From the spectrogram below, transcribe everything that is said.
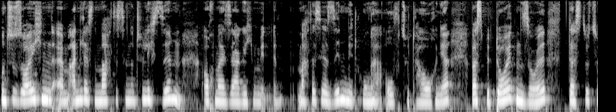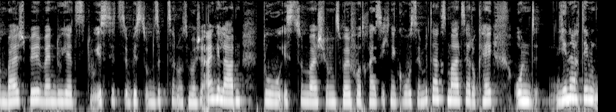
Und zu solchen ähm, Anlässen macht es dann natürlich Sinn, auch mal sage ich, mit, macht es ja Sinn, mit Hunger aufzutauchen, ja. Was bedeuten soll, dass du zum Beispiel, wenn du jetzt, du isst jetzt, du bist um 17 Uhr zum Beispiel eingeladen, du isst zum Beispiel um 12.30 Uhr eine große Mittagsmahlzeit, okay, und je nachdem,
